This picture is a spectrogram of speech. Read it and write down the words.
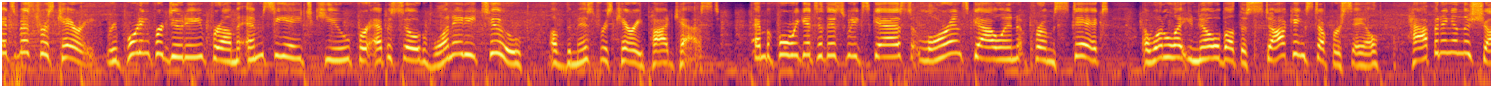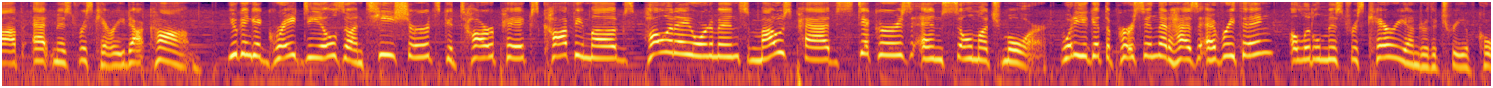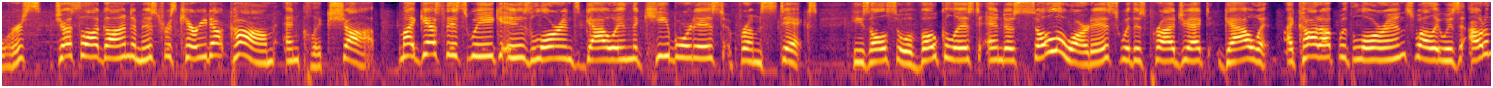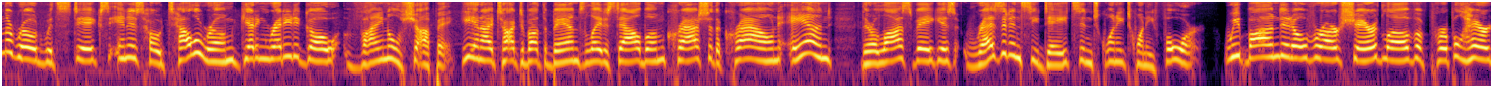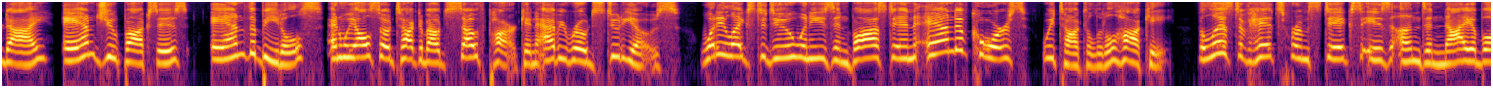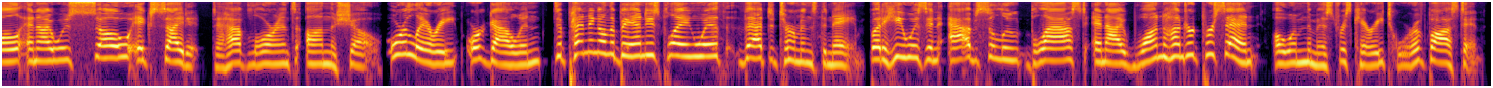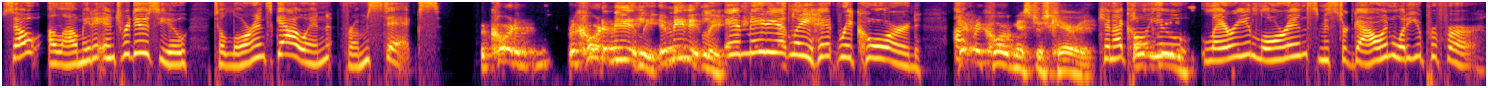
It's Mistress Carrie, reporting for duty from MCHQ for episode 182 of the Mistress Carrie podcast. And before we get to this week's guest, Lawrence Gowan from Styx, I want to let you know about the stocking stuffer sale happening in the shop at mistresscarrie.com. You can get great deals on t shirts, guitar picks, coffee mugs, holiday ornaments, mouse pads, stickers, and so much more. What do you get the person that has everything? A little Mistress Carrie under the tree, of course. Just log on to mistresscarrie.com and click shop. My guest this week is Lawrence Gowan, the keyboardist from Styx. He's also a vocalist and a solo artist with his project Gowan. I caught up with Lawrence while he was out on the road with Styx in his hotel room getting ready to go vinyl shopping. He and I talked about the band's latest album, Crash of the Crown, and their Las Vegas residency dates in 2024. We bonded over our shared love of purple hair dye and jukeboxes and the Beatles. And we also talked about South Park and Abbey Road Studios what he likes to do when he's in Boston, and of course, we talked a little hockey. The list of hits from Styx is undeniable, and I was so excited to have Lawrence on the show. Or Larry, or Gowan. Depending on the band he's playing with, that determines the name. But he was an absolute blast, and I 100% owe him the Mistress Carrie Tour of Boston. So allow me to introduce you to Lawrence Gowan from Styx. Record record immediately. Immediately. Immediately hit record. Hit record, Mistress Carrie. Can I call Oh, you please. Larry, Lawrence, Mr. Gowan? What do you prefer?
